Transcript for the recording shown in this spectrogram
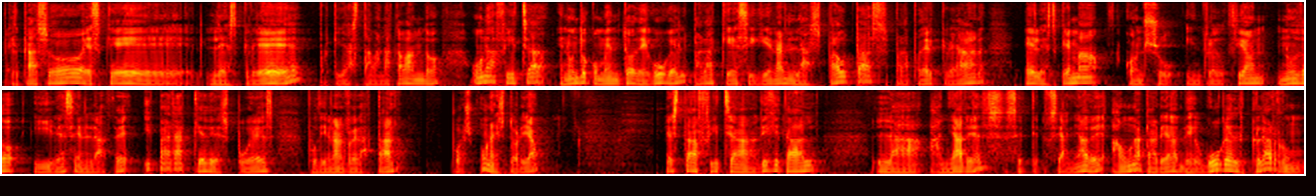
El caso es que les creé, porque ya estaban acabando, una ficha en un documento de Google para que siguieran las pautas para poder crear el esquema con su introducción, nudo y desenlace y para que después pudieran redactar pues una historia. Esta ficha digital la añades, se, se, añade a una tarea de Google Classroom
